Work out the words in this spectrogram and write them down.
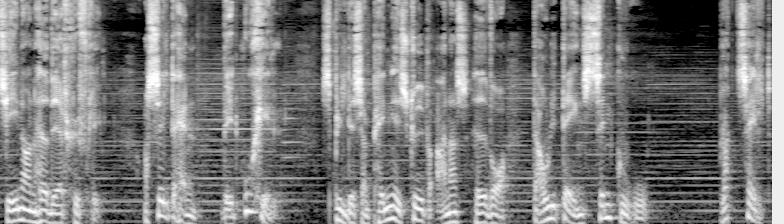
Tjeneren havde været høflig, og selv da han ved et uheld spildte champagne i skød på Anders, havde vor dagligdagens sendguru blot talt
